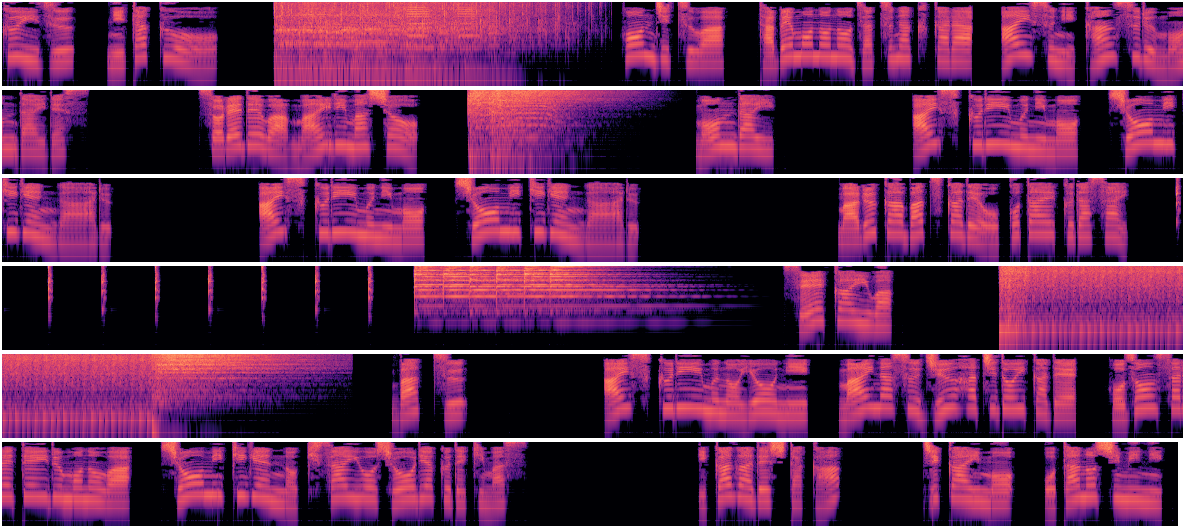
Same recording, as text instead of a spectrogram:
クイズ、二択王。本日は、食べ物の雑学から、アイスに関する問題です。それでは参りましょう。問題。アイスクリームにも、賞味期限がある。アイスクリームにも、賞味期限がある。丸か×かでお答えください。正解は、×アイスクリームのように、マイナス18度以下で保存されているものは、賞味期限の記載を省略できます。いかがでしたか？次回もお楽しみに。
